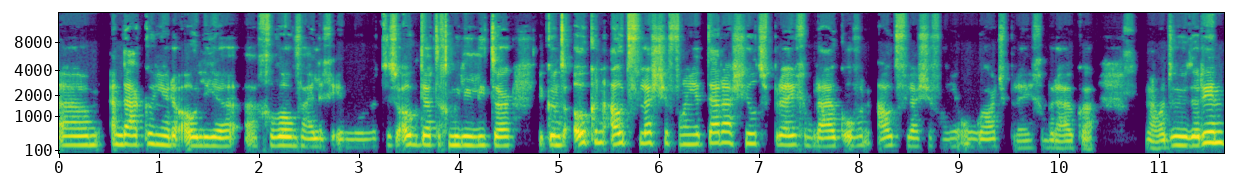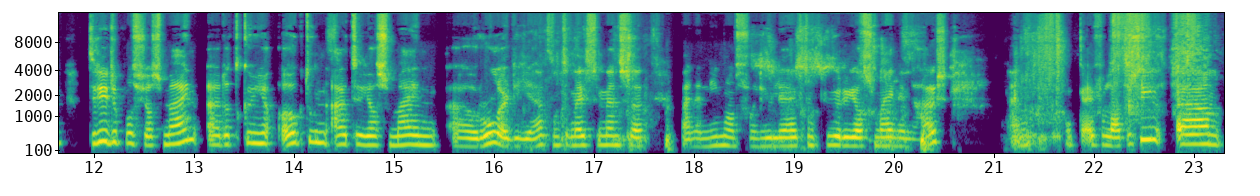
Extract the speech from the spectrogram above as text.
Um, en daar kun je de olie uh, gewoon veilig in doen. Het is ook 30 milliliter. Je kunt ook een oud flesje van je Terra Shield spray gebruiken of een oud flesje van je On Guard spray gebruiken. Nou, wat doe je erin? Drie druppels jasmijn. Uh, dat kun je ook doen uit de jasmijn uh, roller die je hebt. Want de meeste mensen, bijna niemand van jullie, heeft een pure jasmijn in huis. En ik even laten zien. Um,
